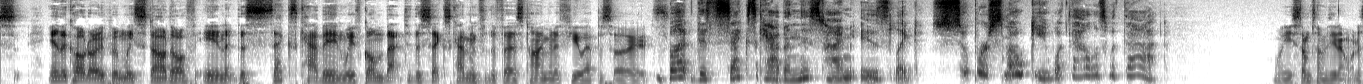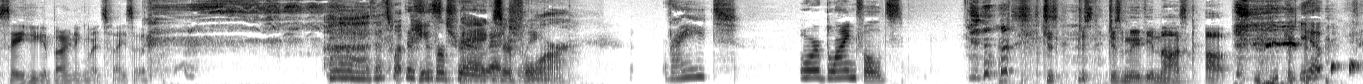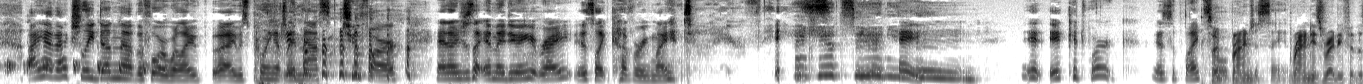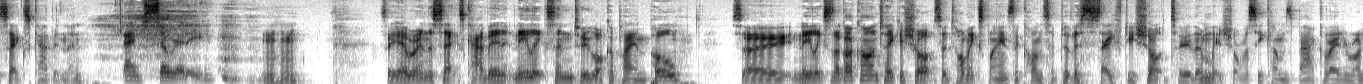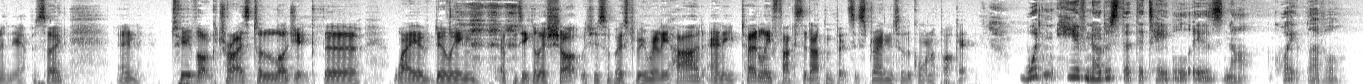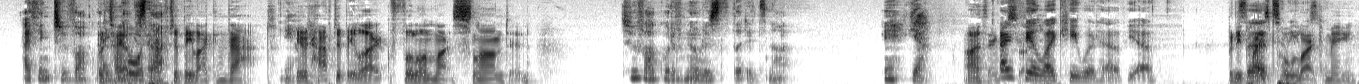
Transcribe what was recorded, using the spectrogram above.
in the cold open, we start off in the sex cabin. We've gone back to the sex cabin for the first time in a few episodes. But the sex cabin this time is like super smoky. What the hell is with that? Well, you sometimes you don't want to see who you're boning. Let's face it. Uh, that's what This paper true, bags actually. are for. right? Or blindfolds. just, just, just move your mask up. yep. I have actually done that before where I I was pulling up my mask too far and I was just like, Am I doing it right? It's like covering my entire face. I can't see anything. Hey, It it could work as a blindfold. So I'm Brand, just saying. Brand is ready for the sex cabin then. I'm so ready. Mm-hmm. So yeah, we're in the sex cabin. Neelix and Tuvok are playing pool. So Neelix is like, I can't take a shot. So Tom explains the concept of a safety shot to them, which obviously comes back later on in the episode. And Tuvok tries to logic the way of doing a particular shot, which is supposed to be really hard, and he totally fucks it up and puts it straight into the corner pocket. Wouldn't he have noticed that the table is not quite level? I think Tuvok would The table would have that. to be like that. Yeah. It would have to be like full on like slanted. Tuvok would have noticed that it's not. Eh, yeah. I think I so. feel like he would have, yeah. but he so plays pool like me.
